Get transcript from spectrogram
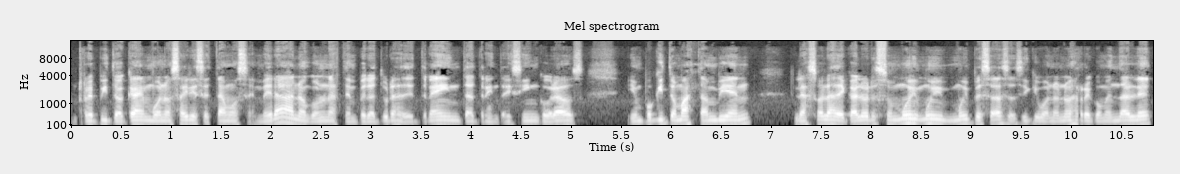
repito, acá en Buenos Aires estamos en verano con unas temperaturas de 30, 35 grados y un poquito más también. Las olas de calor son muy, muy, muy pesadas, así que bueno, no es recomendable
